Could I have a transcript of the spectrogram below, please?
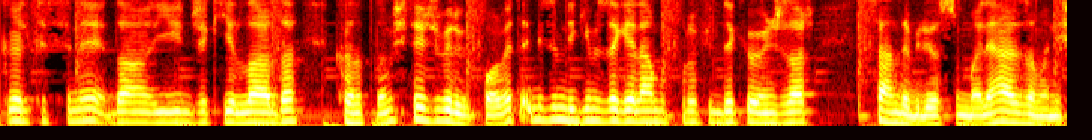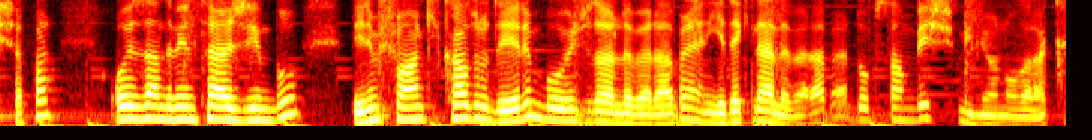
kalitesini daha önceki yıllarda kanıtlamış tecrübeli bir forvet. E, bizim ligimize gelen bu profildeki oyuncular sen de biliyorsun Mali her zaman iş yapar. O yüzden de benim tercihim bu. Benim şu anki kadro değerim bu oyuncularla beraber yani yedeklerle beraber 95 milyon olarak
